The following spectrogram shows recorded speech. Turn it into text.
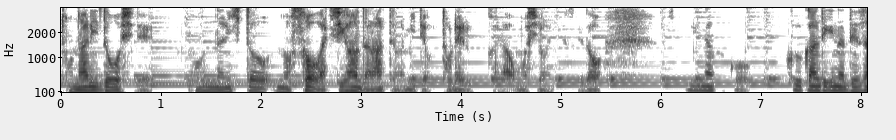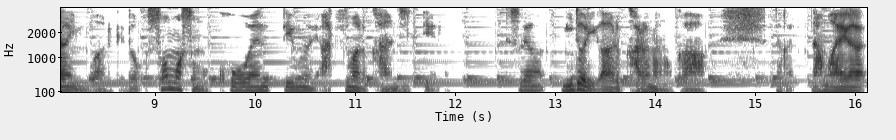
隣同士でこんなに人の層が違うんだなっていうのが見て取れるから面白いんですけど、なんかこう、空間的なデザインもあるけど、そもそも公園っていうものに集まる感じっていうの。それは緑があるからなのか、なんか名前が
